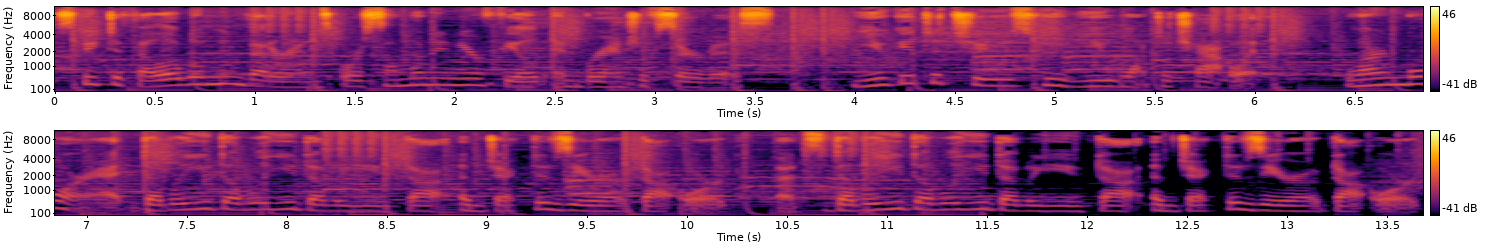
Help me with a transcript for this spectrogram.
Speak to fellow women veterans or someone in your field and branch of service. You get to choose who you want to chat with. Learn more at www.objectivezero.org. That's www.objectivezero.org.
